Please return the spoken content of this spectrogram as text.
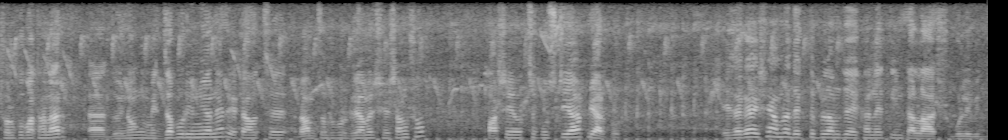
শোলকুপা থানার দুই নং মির্জাপুর ইউনিয়নের, এটা হচ্ছে রামচন্দ্রপুর গ্রামের শেষাংশ পাশে হচ্ছে কুষ্টিয়া, পিয়ারপুর। এই জায়গায় এসে আমরা দেখতে পেলাম যে এখানে তিনটা লাশ গুলিবিদ্ধ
